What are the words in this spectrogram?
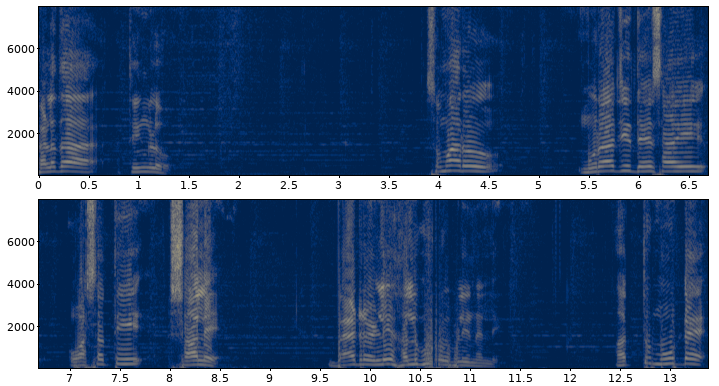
ಕಳೆದ ತಿಂಗಳು ಸುಮಾರು ಮುರಾಜಿ ದೇಸಾಯಿ ವಸತಿ ಶಾಲೆ ಬ್ಯಾಡ್ರಳ್ಳಿ ಹಲಗೂರು ಹೋಬಳಿನಲ್ಲಿ. ಹತ್ತು ಮೂಟೆ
